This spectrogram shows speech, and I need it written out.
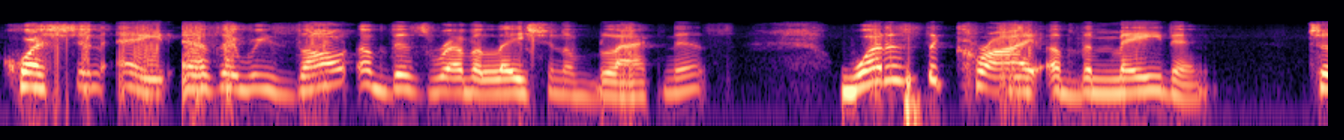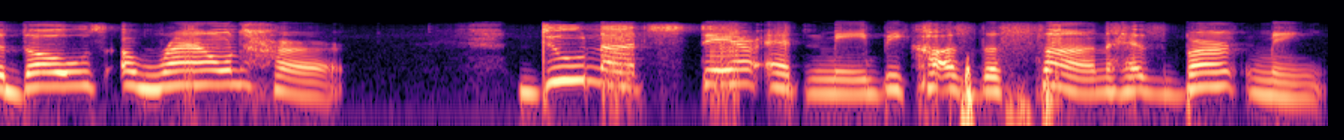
Question 8 As a result of this revelation of blackness, what is the cry of the maiden to those around her? Do not stare at me because the sun has burnt me.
